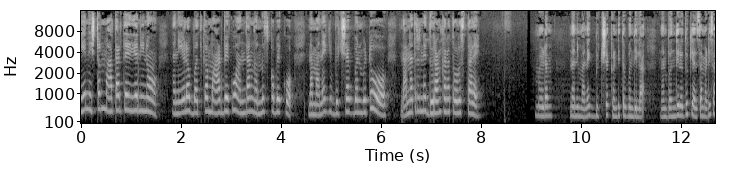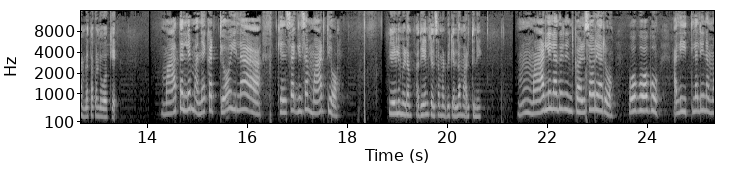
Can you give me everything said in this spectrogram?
ಏನು ಇಷ್ಟೊಂದು ಮಾತಾಡ್ತಾ ಇದೆಯಾ ನೀನು? ನಾನು ಹೇಳೋ ಬದುಕ ಮಾಡಬೇಕು ಅಂದಂಗೆ ಅನ್ನಿಸ್ಕೋಬೇಕು. ನಮ್ಮ ಮನೆಗೆ ಭಿಕ್ಷಕ್ಕೆ ಬಂದ್ಬಿಟ್ಟು ನನ್ನ ಹತ್ರನೇ ದುರಂಕಾರ ತೋರಿಸ್ತಾಳೆ. ಮೇಡಮ್ ನಾನು ನಿಮ್ಮ ಮನೆಗೆ ಭಿಕ್ಷೆ ಖಂಡಿತ ಬಂದಿಲ್ಲ. ನಾನು ಬಂದಿರೋದು ಕೆಲಸ ಮಾಡಿ ಸಂಬಳ ತಗೊಂಡು ಹೋಗಕ್ಕೆ. ಮಾತಲ್ಲೇ ಮನೆ ಕಟ್ತೀಯೋ ಇಲ್ಲ ಕೆಲಸ ಕೆಲಸ ಮಾಡ್ತೀಯೋ? ಹೇಳಿ ಮೇಡಮ್ ಅದೇನು ಕೆಲಸ ಮಾಡಬೇಕೆಲ್ಲ ಮಾಡ್ತೀನಿ. ಹ್ಞೂ ಮಾಡಲಿಲ್ಲ ಅಂದ್ರೆ ನಿನ್ನ ಕಳಿಸೋರು ಯಾರು? ಹೋಗು ಹೋಗು. ಅಲ್ಲಿ ಹಿತ್ಲಲ್ಲಿ ನಮ್ಮ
